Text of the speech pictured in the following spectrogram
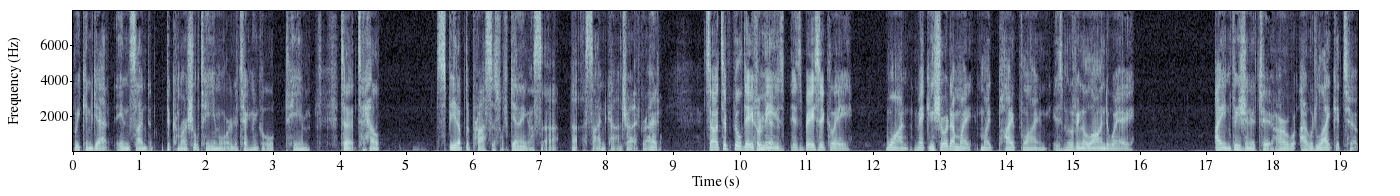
we can get inside the, the commercial team or the technical team to, to help speed up the process of getting us a, a signed contract, right? So a typical day for Oh, me yeah. is, is basically one, making sure that my, my pipeline is moving along the way I envision it to or I would like it to,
